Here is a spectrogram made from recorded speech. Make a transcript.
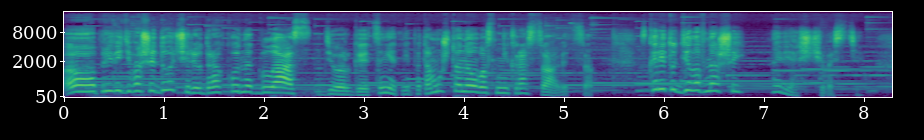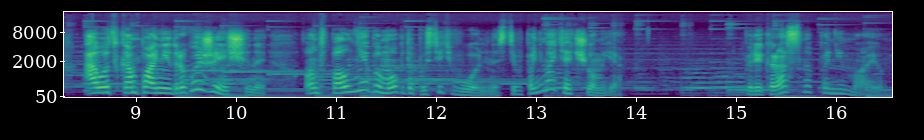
«а, «при виде вашей дочери у дракона глаз дергается. Нет, не потому, что она у вас не красавица. Скорее тут дело в нашей навязчивости». А вот в компании другой женщины он вполне бы мог допустить вольности. Вы понимаете, о чем я? Прекрасно понимаю.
